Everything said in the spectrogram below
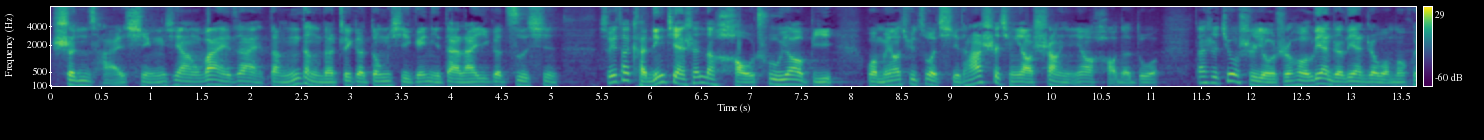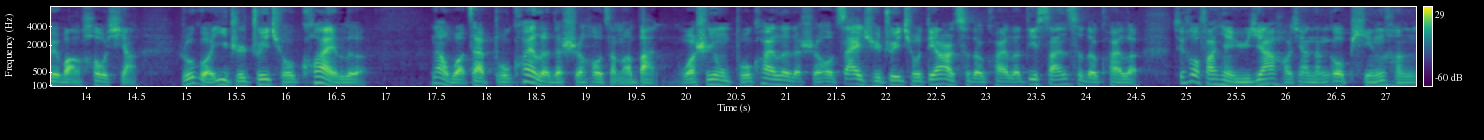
身材、形象、外在等等的这个东西，给你带来一个自信。所以他肯定健身的好处要比我们要去做其他事情要上瘾要好得多。但是就是有时候练着练着，我们会往后想，如果一直追求快乐，那我在不快乐的时候怎么办？我是用不快乐的时候再去追求第二次的快乐、第三次的快乐，最后发现瑜伽好像能够平衡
